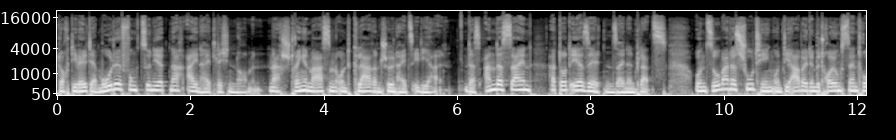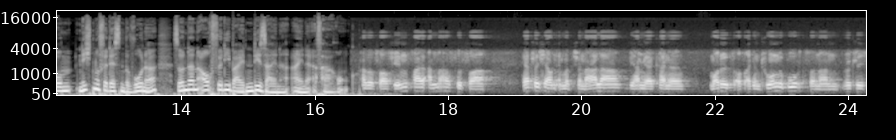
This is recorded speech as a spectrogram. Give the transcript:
Doch die Welt der Mode funktioniert nach einheitlichen Normen, nach strengen Maßen und klaren Schönheitsidealen. Das Anderssein hat dort eher selten seinen Platz. Und so war das Shooting und die Arbeit im Betreuungszentrum nicht nur für dessen Bewohner, sondern auch für die beiden Designer eine Erfahrung. Also es war auf jeden Fall anders, es war herzlicher und emotionaler. Wir haben ja keine Models aus Agenturen gebucht, sondern wirklich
